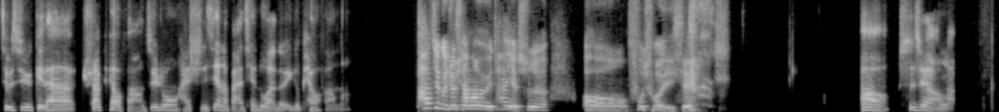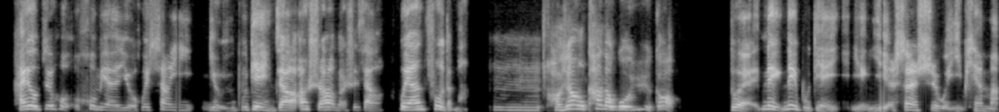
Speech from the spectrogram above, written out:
就去给他刷票房，最终还实现了八千多万的一个票房呢。他这个就相当于他也是呃付出了一些。啊，是这样了。还有最后后面有会上映有一部电影叫《二十二》嘛，是讲慰安妇的嘛？嗯，好像看到过预告。对，那那部电影也算是文艺片嘛，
